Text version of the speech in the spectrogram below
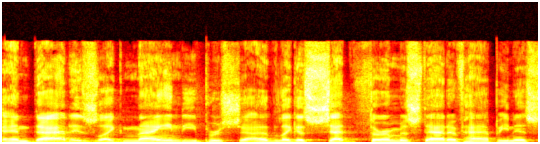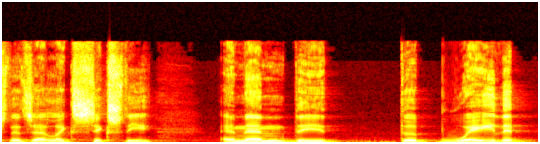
And that is like 90%. I have like a set thermostat of happiness that's at like 60. And then the the way that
